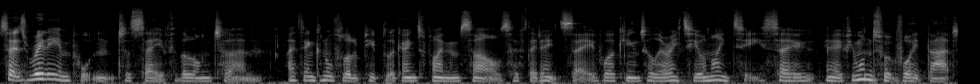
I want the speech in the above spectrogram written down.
So it's really important to save for the long term. I think an awful lot of people are going to find themselves, if they don't save, working until they're 80 or 90. So, you know, if you want to avoid that,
